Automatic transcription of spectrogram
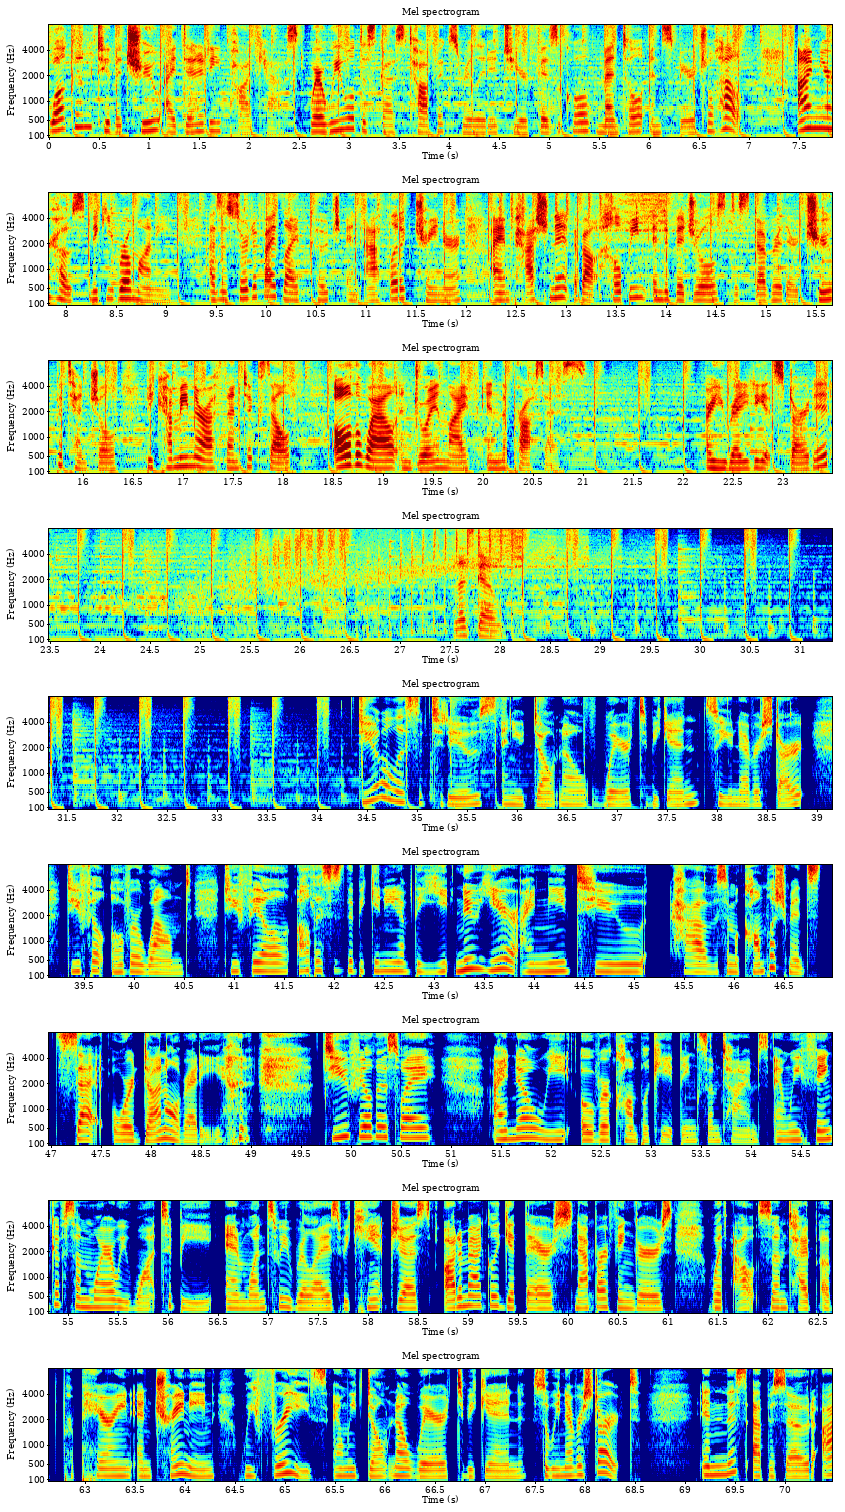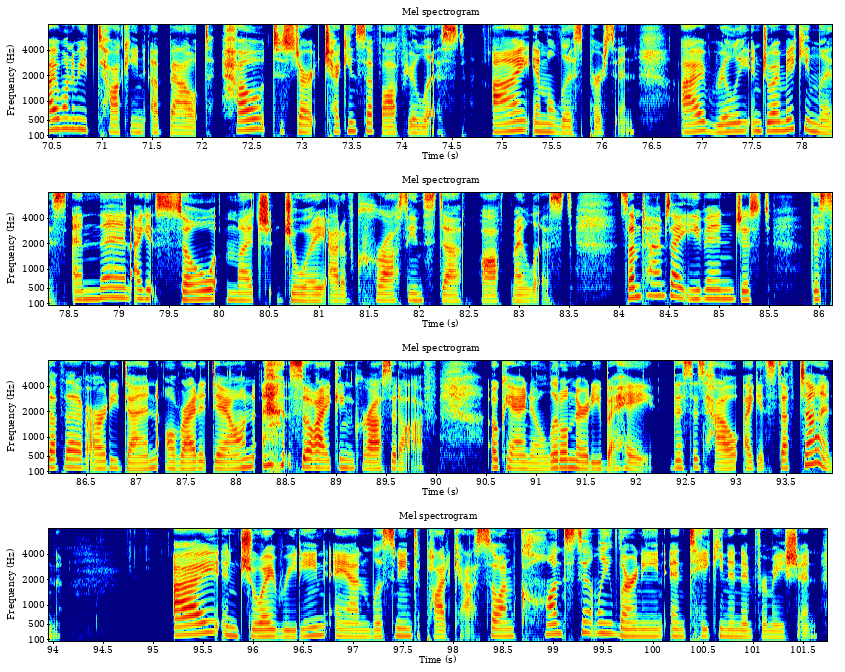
Welcome to the True Identity Podcast, where we will discuss topics related to your physical, mental, and spiritual health. I'm your host, Nikki Romani. As a certified life coach and athletic trainer, I am passionate about helping individuals discover their true potential, becoming their authentic self, all the while enjoying life in the process. Are you ready to get started? Let's go. Do you have a list of to dos and you don't know where to begin, so you never start? Do you feel overwhelmed? Do you feel, oh, this is the beginning of the ye- new year? I need to have some accomplishments set or done already. Do you feel this way? I know we overcomplicate things sometimes and we think of somewhere we want to be. And once we realize we can't just automatically get there, snap our fingers without some type of preparing and training, we freeze and we don't know where to begin. So we never start. In this episode, I want to be talking about how to start checking stuff off your list. I am a list person. I really enjoy making lists, and then I get so much joy out of crossing stuff off my list. Sometimes I even just the stuff that I've already done, I'll write it down so I can cross it off. Okay, I know, a little nerdy, but hey, this is how I get stuff done. I enjoy reading and listening to podcasts, so I'm constantly learning and taking in information.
